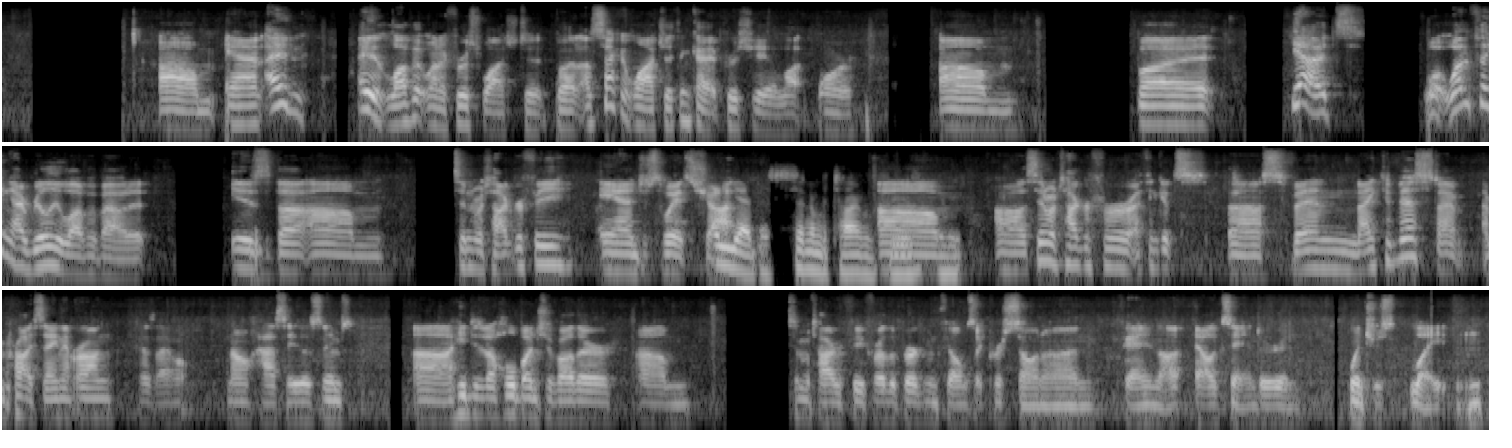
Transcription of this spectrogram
Um, and I didn't. I didn't love it when I first watched it, but on second watch, I think I appreciate it a lot more. Um, but yeah, it's well, one thing I really love about it is the um cinematography and just the way it's shot. Oh shot. yeah, the cinematography. Um, uh, cinematographer, I think it's uh, Sven Nykvist. I'm, I'm probably saying that wrong because I don't know how to say those names. Uh, he did a whole bunch of other um, cinematography for other Bergman films like Persona and Fanny and Alexander and Winter's Light and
